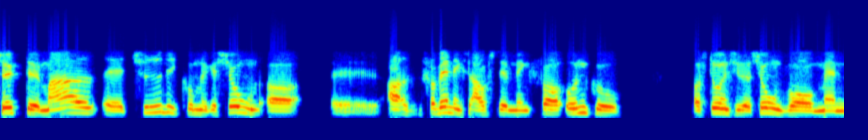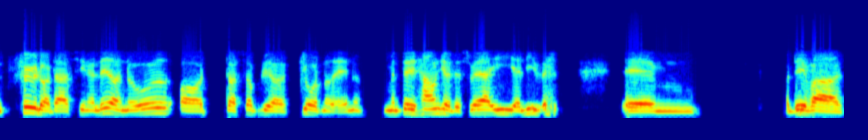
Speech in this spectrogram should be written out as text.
søgte meget øh, tydelig kommunikation og øh, forventningsafstemning for at undgå at stå i en situation, hvor man føler, der er signaleret noget, og der så bliver gjort noget andet. Men det havnede jeg desværre i alligevel. Øhm, og det var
